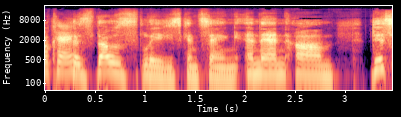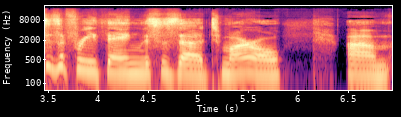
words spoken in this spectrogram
okay. because those ladies can sing. And then um, this is a free thing. This is uh, tomorrow. Um,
